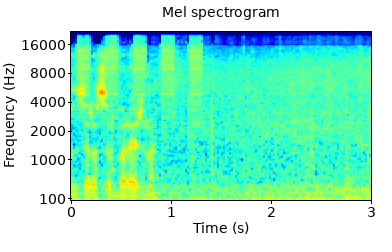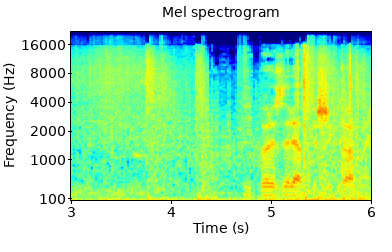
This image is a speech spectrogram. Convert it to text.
Зараз обережно. І перезарядка шикарна.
